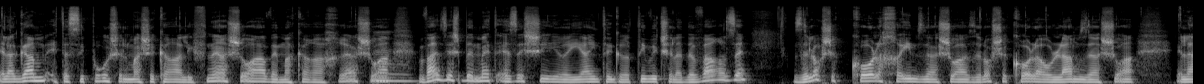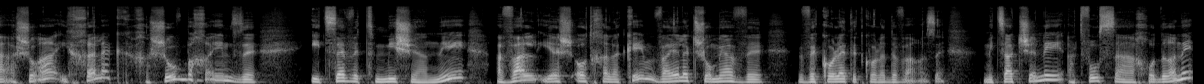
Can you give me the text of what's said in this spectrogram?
אלא גם את הסיפור של מה שקרה לפני השואה ומה קרה אחרי השואה, mm. ואז יש באמת איזושהי ראייה אינטגרטיבית של הדבר הזה. זה לא שכל החיים זה השואה, זה לא שכל העולם זה השואה, אלא השואה היא חלק חשוב בחיים, זה עיצב את מי שאני, אבל יש עוד חלקים, והילד שומע ו- וקולט את כל הדבר הזה. מצד שני, הדפוס החודרני,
